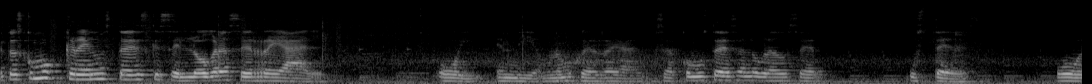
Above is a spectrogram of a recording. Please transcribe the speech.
Entonces, ¿cómo creen ustedes que se logra ser real hoy en día, una mujer real? O sea, ¿cómo ustedes han logrado ser ustedes? ¿O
